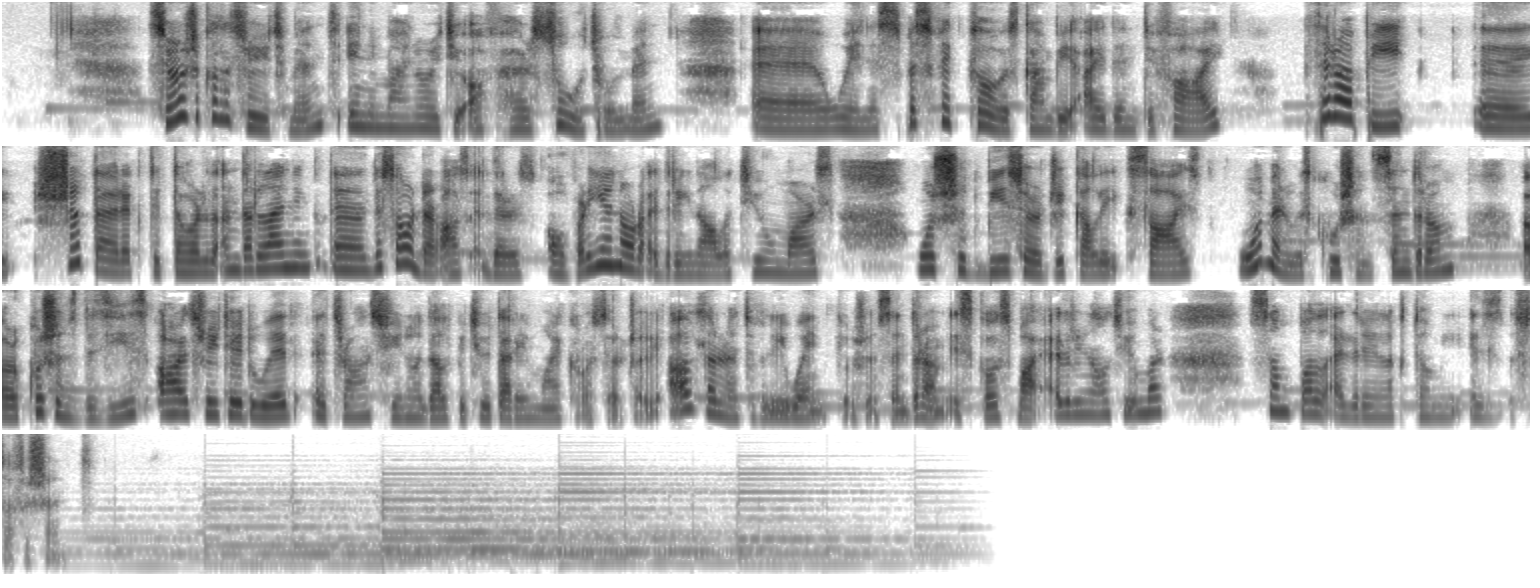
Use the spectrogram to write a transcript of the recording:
Surgical treatment in a minority of hirsute women uh, when a specific cause can be identified. Therapy uh, should direct it toward the underlying uh, disorder as there is ovarian or adrenal tumors which should be surgically excised Women with Cushing's syndrome or Cushing's disease are treated with a transsphenoidal pituitary microsurgery. Alternatively, when Cushing's syndrome is caused by adrenal tumor, simple adrenalectomy is sufficient.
